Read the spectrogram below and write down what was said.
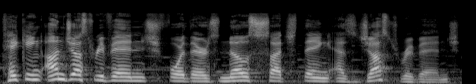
Taking unjust revenge, for there's no such thing as just revenge,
